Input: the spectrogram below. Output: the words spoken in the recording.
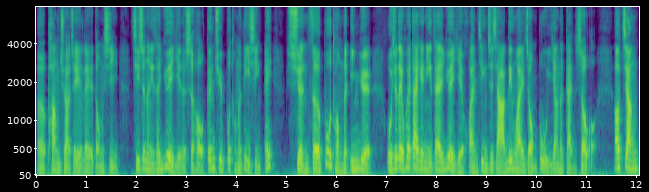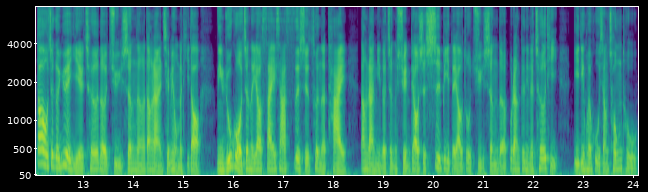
呃 punch 啊这一类的东西。其实呢，你在越野的时候，根据不同的地形，诶，选择不同的音乐，我觉得也会带给你在越野环境之下另外一种不一样的感受哦。哦，讲到这个越野车的举升呢，当然前面我们提到，你如果真的要塞下四十寸的胎，当然你的整个悬吊是势必得要做举升的，不然跟你的车体。一定会互相冲突。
